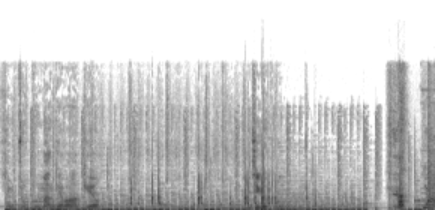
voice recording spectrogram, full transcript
힘 조금만 개방할게요. 지금. 야,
